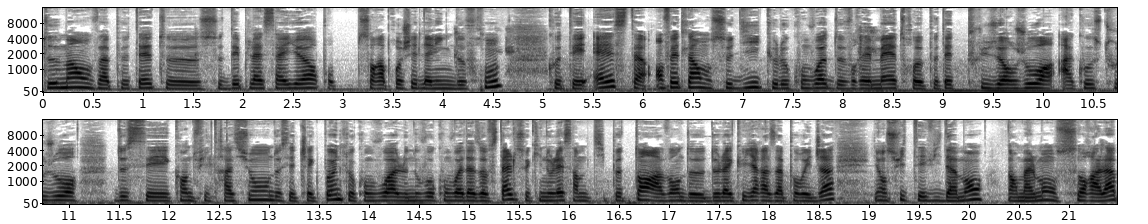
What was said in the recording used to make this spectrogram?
demain, on va peut-être euh, se déplacer ailleurs pour se rapprocher de la ligne de front côté est. En fait, là, on se dit que le convoi devrait mettre peut-être plusieurs jours à cause toujours de ces camps de filtration, de ces checkpoints, le convoi, le nouveau convoi d'Azovstal, ce qui nous laisse un petit peu de temps avant de, de l'accueillir à Zaporizhia. Et ensuite, évidemment, normalement, on sera là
